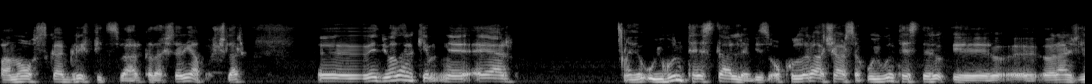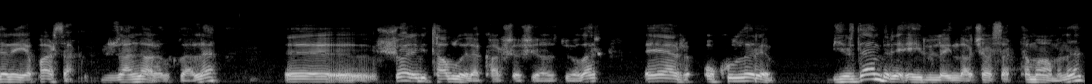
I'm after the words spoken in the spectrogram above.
Panowska Griffiths ve arkadaşları yapmışlar. E, ve diyorlar ki e, eğer uygun testlerle biz okulları açarsak, uygun testleri e, öğrencilere yaparsak düzenli aralıklarla e, şöyle bir tabloyla karşılaşacağız diyorlar. Eğer okulları birdenbire Eylül ayında açarsak tamamını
